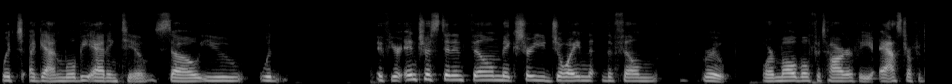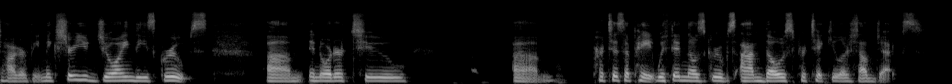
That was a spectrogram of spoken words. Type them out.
which again, we'll be adding to. So you would, if you're interested in film, make sure you join the film group or mobile photography, astrophotography. Make sure you join these groups um, in order to um, participate within those groups on those particular subjects.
